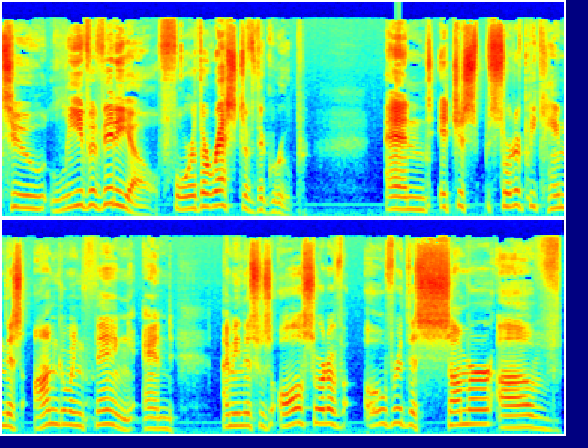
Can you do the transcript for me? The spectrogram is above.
to leave a video for the rest of the group. And it just sort of became this ongoing thing. And I mean, this was all sort of over the summer of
